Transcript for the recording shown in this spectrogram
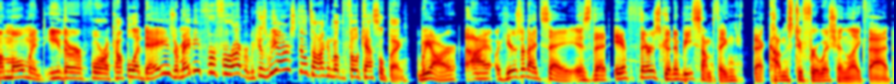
a moment either for a couple of days or maybe for forever because we are still talking about the Phil Kessel thing. We are. I here's what I'd say is that if there's going to be something that comes to fruition like that,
